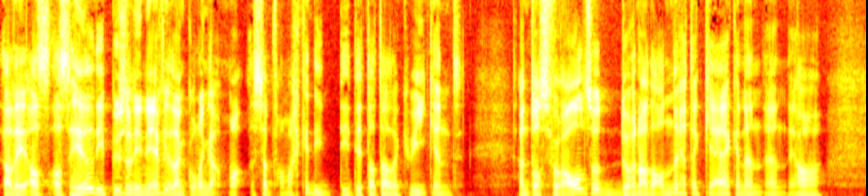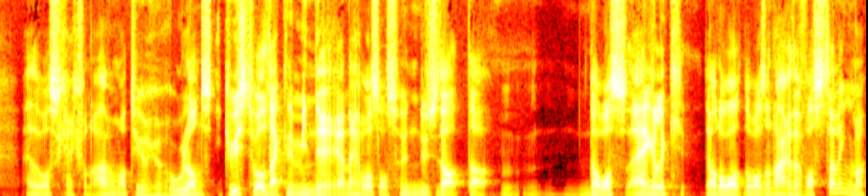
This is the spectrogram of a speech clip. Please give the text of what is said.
allee, als, als heel die puzzel ineenviel, dan kon ik dat. Maar Sepp van Marken, die, die deed dat elk weekend. En het was vooral zo door naar de anderen te kijken. En, en ja, dat was Greg van Avermaet, Jurgen Roelands. Ik wist wel dat ik een minder renner was als hun. Dus dat, dat, dat was eigenlijk... Dat was, dat was een harde vaststelling, maar...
